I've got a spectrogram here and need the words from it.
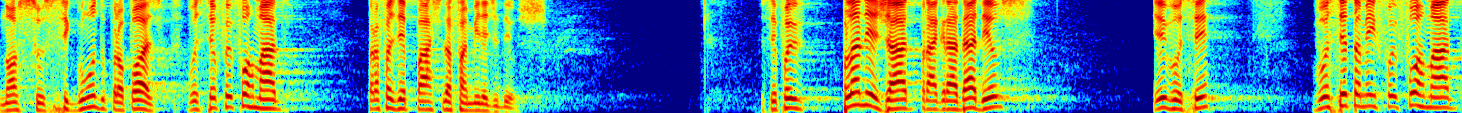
nosso segundo propósito, você foi formado para fazer parte da família de Deus. Você foi planejado para agradar a Deus, eu e você. Você também foi formado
